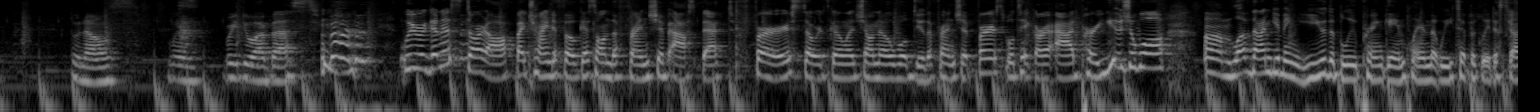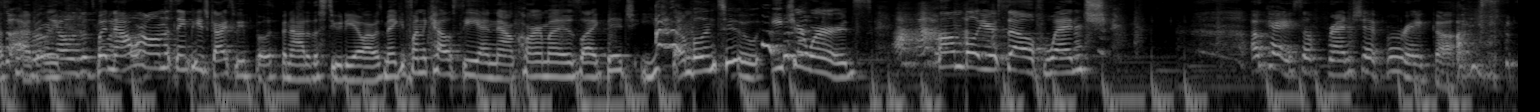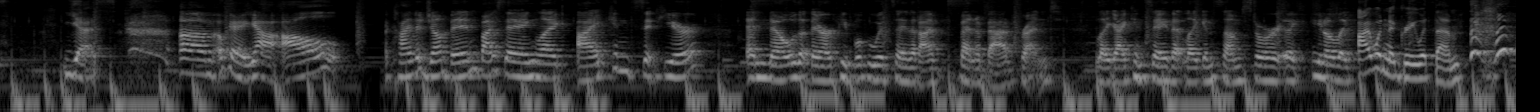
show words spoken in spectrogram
who knows? We we do our best. We were gonna start off by trying to focus on the friendship aspect first. So we're just gonna let y'all know we'll do the friendship first. We'll take our ad per usual. Um, love that I'm giving you the blueprint game plan that we typically discuss so privately. But now on. we're all on the same page, guys. We've both been out of the studio. I was making fun of Kelsey, and now Karma is like, "Bitch, you stumbling too. Eat your words. Humble yourself, wench." okay, so friendship breakups. Yes. Um, okay, yeah, I'll kind of jump in by saying, like, I can sit here and know that there are people who would say that I've been a bad friend. Like, I can say that, like, in some story, like, you know, like, I wouldn't agree with them.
